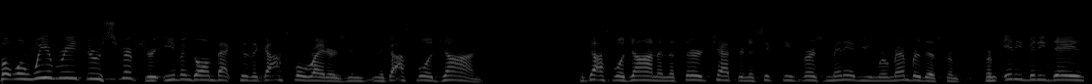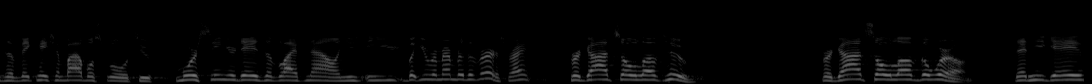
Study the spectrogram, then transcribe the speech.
But when we read through Scripture, even going back to the gospel writers in, in the Gospel of John, the Gospel of John in the third chapter, in the 16th verse, many of you remember this from, from itty bitty days of vacation Bible school to more senior days of life now. And you, and you, but you remember the verse, right? For God so loved who? For God so loved the world that he gave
